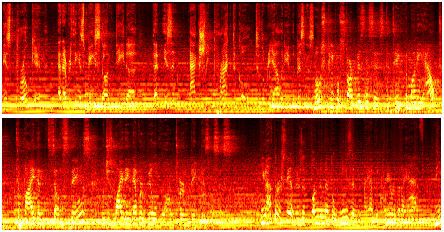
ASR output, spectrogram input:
is broken and everything is based on data that isn't actually practical to the reality of the business. Most people start businesses to take the money out to buy themselves things, which is why they never build long term big businesses. You have to understand there's a fundamental reason I have the career that I have. The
